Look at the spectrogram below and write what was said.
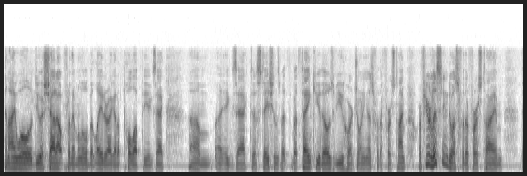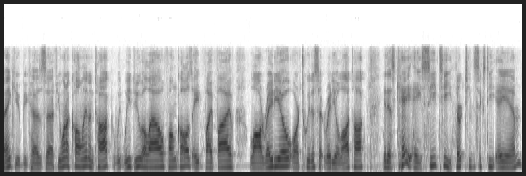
and I will do a shout out for them a little bit later. I got to pull up the exact um, uh, exact uh, stations. But but thank you those of you who are joining us for the first time, or if you're listening to us for the first time, thank you because uh, if you want to call in and talk, we, we do allow phone calls 855 Law Radio or tweet us at Radio Law Talk. It is KACT 1360 AM,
